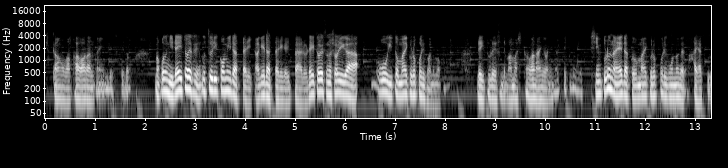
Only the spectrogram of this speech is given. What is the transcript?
時間は変わらないんですけど、まあ、こういうふうにレイトレスに映り込みだったり影だったりがいっぱいある、レイトレスの処理が多いとマイクロポリゴンでもレイトレースでもあんまし変わないようになってくるので、シンプルな絵だとマイクロポリゴンの方が早く、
